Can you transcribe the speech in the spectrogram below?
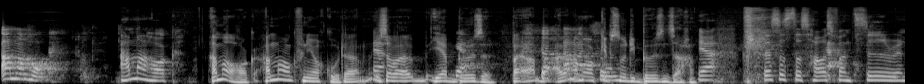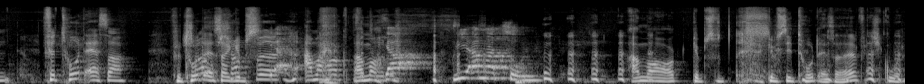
Amahawk. Amahawk. Amahawk. Amahawk finde ich auch gut. Ja. Ist aber eher böse. Bei, bei Amahawk Amazon. gibt es nur die bösen Sachen. Ja, das ist das Haus von Slytherin. Für Todesser. Für Todesser Shop gibt es Amahawk. Amahawk, Ja, wie Amazon. Amahawk gibt's, gibt's die Todesser. Ja, finde ich gut.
